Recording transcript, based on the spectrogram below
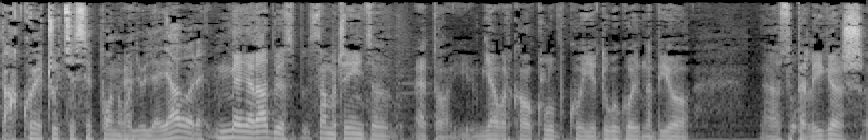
Tako je, čuće se ponovo Ljulja Javore. Mene raduje sama činjenica, eto, Javor kao klub koji je dugo godina bio uh, superligaš, uh,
